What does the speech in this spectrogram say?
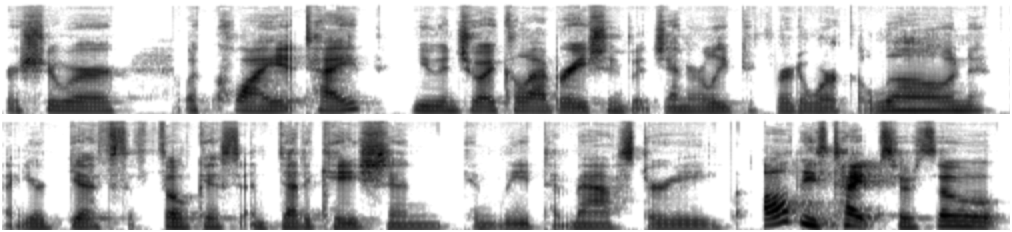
for sure. A quiet type, you enjoy collaboration, but generally prefer to work alone. Your gifts of focus and dedication can lead to mastery. All these types are so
